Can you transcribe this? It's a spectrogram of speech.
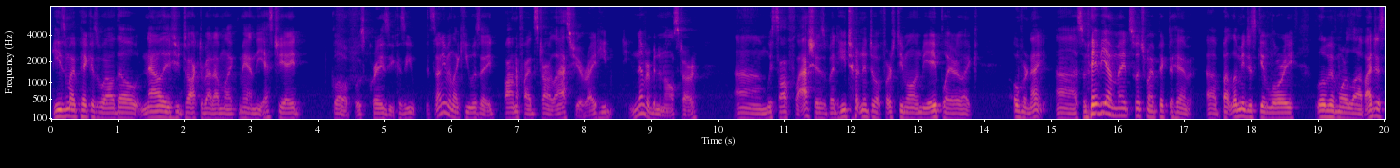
he's my pick as well, though. Now that you talked about it, I'm like, man, the SGA glow up was crazy because he it's not even like he was a bona fide star last year, right? He he'd never been an all star. Um, we saw flashes, but he turned into a first team all NBA player like overnight. Uh, so maybe I might switch my pick to him. Uh, but let me just give Lauri a little bit more love. I just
